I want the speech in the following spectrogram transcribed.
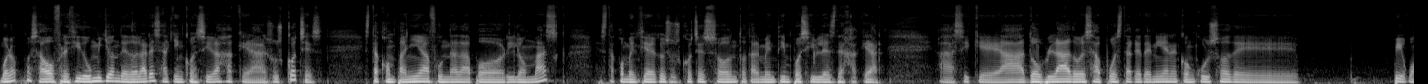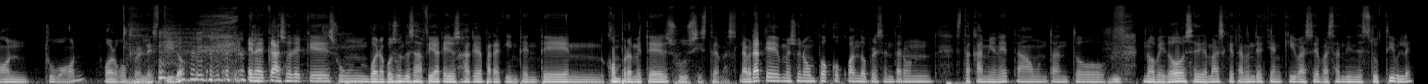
bueno, pues ha ofrecido un millón de dólares a quien consiga hackear sus coches. Esta compañía, fundada por Elon Musk, está convencida de que sus coches son totalmente imposibles de hackear. Así que ha doblado esa apuesta que tenía en el concurso de P1 to One o algo por el estilo. en el caso de que es un bueno pues un desafío a aquellos hackers para que intenten comprometer sus sistemas. La verdad que me suena un poco cuando presentaron esta camioneta un tanto mm. novedosa y demás que también decían que iba a ser bastante indestructible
